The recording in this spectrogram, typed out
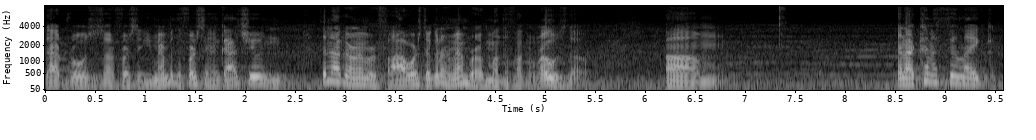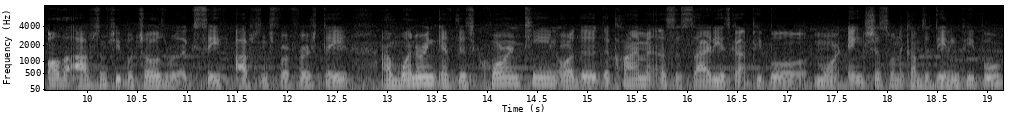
that rose is our first thing. You remember the first thing I got you, and they're not gonna remember flowers. They're gonna remember a motherfucking rose though. Um, and I kind of feel like all the options people chose were like safe options for a first date. I'm wondering if this quarantine or the, the climate of society has gotten people more anxious when it comes to dating people.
